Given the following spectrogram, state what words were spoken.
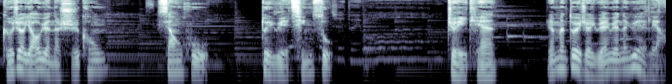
隔着遥远的时空，相互对月倾诉。这一天，人们对着圆圆的月亮，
